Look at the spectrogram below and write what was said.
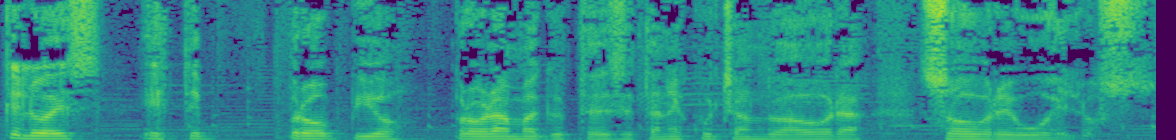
que lo es este propio programa que ustedes están escuchando ahora sobre vuelos.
